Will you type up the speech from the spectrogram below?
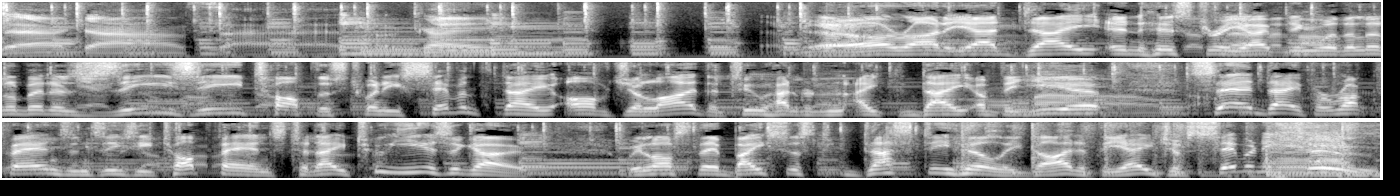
shack outside the game Alrighty, our day in history opening with a little bit of ZZ Top. This 27th day of July, the 208th day of the year. Sad day for rock fans and ZZ Top fans today. Two years ago, we lost their bassist Dusty Hill. He died at the age of 72,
